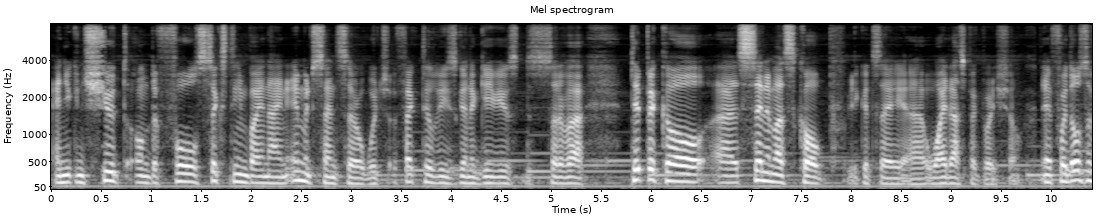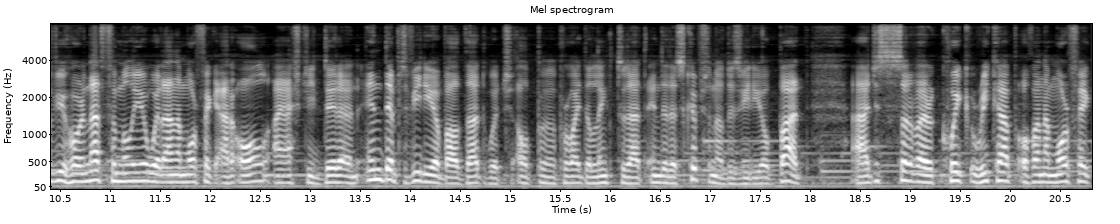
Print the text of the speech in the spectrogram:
And you can shoot on the full 16 by 9 image sensor, which effectively is going to give you sort of a typical uh, cinema scope, you could say, uh, wide aspect ratio. And for those of you who are not familiar with anamorphic at all, I actually did an in-depth video about that, which I'll provide the link to that in the description of this video. But uh, just sort of a quick recap of anamorphic.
